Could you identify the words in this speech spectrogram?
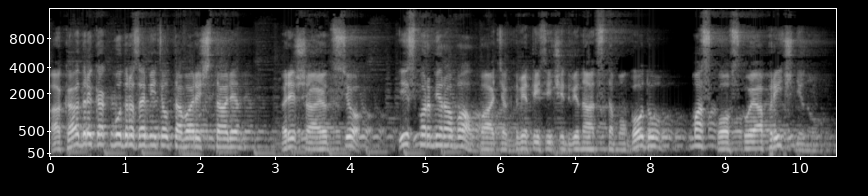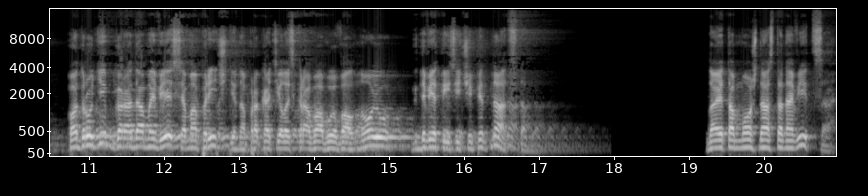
А кадры, как мудро заметил товарищ Сталин, решают все. И сформировал батя к 2012 году московскую опричнину. По другим городам и весям опричнина прокатилась кровавую волною к 2015 -му. На этом можно остановиться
